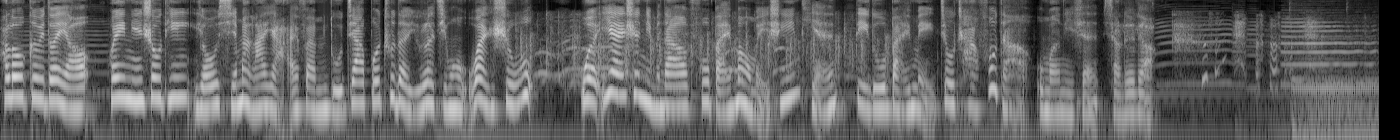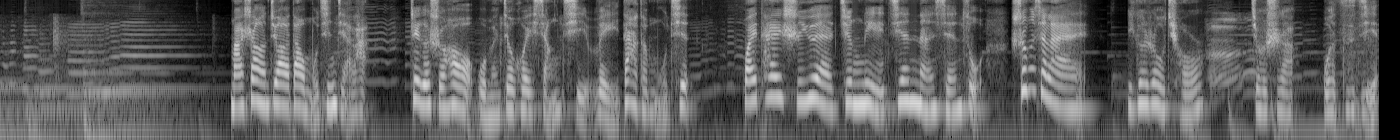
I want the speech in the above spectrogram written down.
Hello，各位段友，欢迎您收听由喜马拉雅 FM 独家播出的娱乐节目《万事屋》，我依然是你们的肤白貌美、声音甜、帝都白美就差富的无毛女神小六六。马上就要到母亲节啦，这个时候我们就会想起伟大的母亲，怀胎十月，经历艰难险阻，生下来一个肉球，就是我自己。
